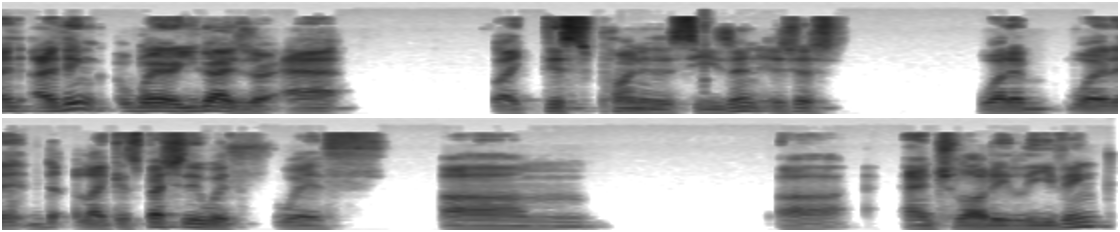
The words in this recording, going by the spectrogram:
I I think where you guys are at, like this point of the season, is just what it what it like especially with with um uh Ancelotti leaving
